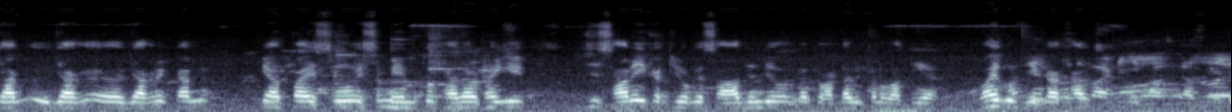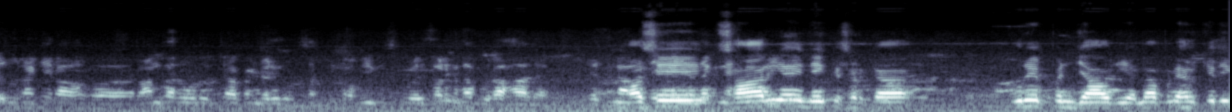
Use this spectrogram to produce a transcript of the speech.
ਜਾਗ- ਜਾਗ- ਜਾਗਰੂਕ ਕਰਨ ਕਿ ਆਪਾਂ ਇਸ ਨੂੰ, ਇਸ ਮੁਹਿੰਮ ਤੋਂ ਫਾਇਦਾ ਉਠਾਈਏ। ਤੁਸੀਂ ਸਾਰੇ ਇਕੱਠੇ ਹੋ ਕੇ ਸਾਥ ਦਿੰਦੇ ਹੋ ਮੈਂ ਤੁਹਾਡਾ ਵੀ ਧੰਨਵਾਦੀ ਹਾਂ। ਵਾਹਿਗੁਰੂ ਜੀ ਕਾ ਖਾਲਸਾ। ਅਸੀਂ ਸਾਰੀਆਂ ਹੀ ਲਿੰਕ ਸੜਕਾਂ ਪੂਰੇ ਪੰਜਾਬ ਦੀਆਂ ਮੈਂ ਆਪਣੇ ਹਲਕੇ ਦੀ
